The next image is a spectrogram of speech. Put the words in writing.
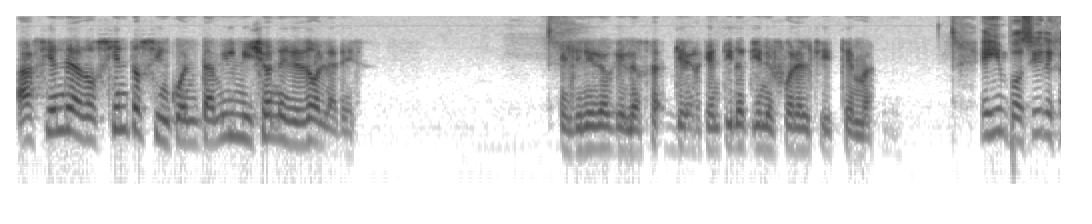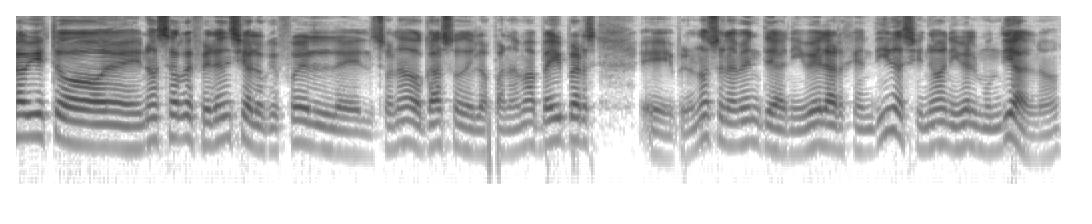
asciende a 250 mil millones de dólares el dinero que, los, que Argentina tiene fuera del sistema. Es imposible, Javi, esto eh, no hacer referencia a lo que fue el, sonado caso de los Panama Papers, eh, pero no solamente a nivel argentina, sino a nivel mundial, ¿no?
